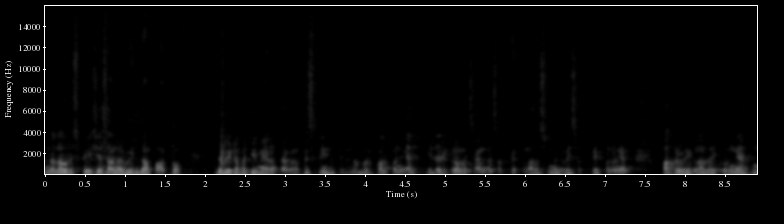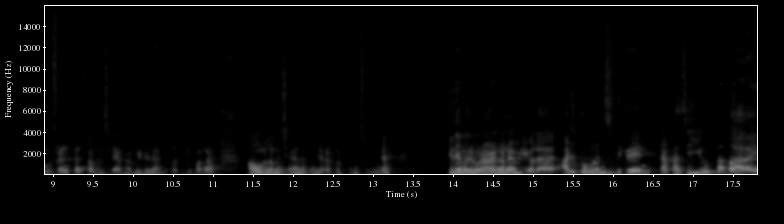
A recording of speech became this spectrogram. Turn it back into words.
நல்லா ஒரு ஸ்பேஷியஸான வீடு தான் பார்த்தோம். இந்த வீட்டை பற்றி மேலும் தகவலுக்கு ஸ்க்ரீனில் திரு நம்பர் கால் பண்ணுங்கள் இது வரைக்கும் நம்ம சேனலை சப்ஸ்கிரைப் பண்ணாத சொந்தங்களே சப்ஸ்கிரைப் பண்ணுங்கள் பார்க்குற வீடியோக்கெல்லாம் லைக் பண்ணுங்கள் உங்கள் ஃப்ரெண்ட்ஸ் அண்ட் ஃபேமிலிஸில் யாராவது வீடியோவில் அண்டு பார்த்துட்டு இருப்பாங்க அவங்களும் நம்ம சேனலை கொஞ்சம் ரெஃபர் பண்ண சொல்லுங்கள் இதே மாதிரி ஒரு அழகான வீடியோவில் அடுத்து உங்களை வந்து சந்திக்கிறேன். டாடா சி யூ பாய்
